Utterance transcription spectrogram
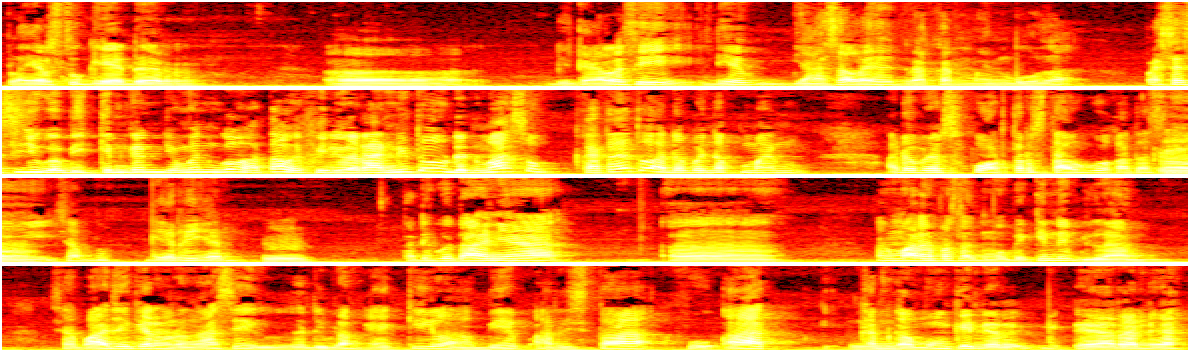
Players Together. Eh detailnya sih dia biasa lah ya gerakan main bola PSSI juga bikin kan cuman gue nggak tahu ya video Randy tuh udah masuk. Katanya tuh ada banyak pemain ada banyak supporters tahu gue kata si Oh. siapa? Gary kan? Hmm. tadi gue tanya eh kan kemarin pas lagi mau bikin dia bilang siapa aja kira udah ngasih? Gue dia bilang Eki Labib Arista Fuad. Kan nggak mungkin ya ya Ran ya.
